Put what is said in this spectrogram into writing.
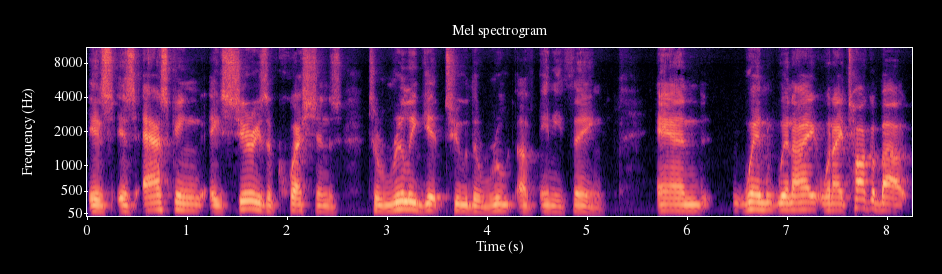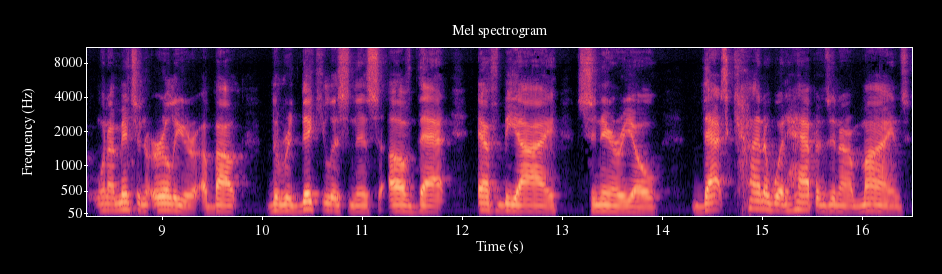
is is asking a series of questions to really get to the root of anything and when when I when I talk about when I mentioned earlier about the ridiculousness of that FBI scenario that's kind of what happens in our minds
